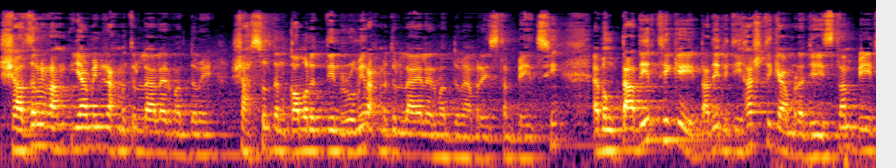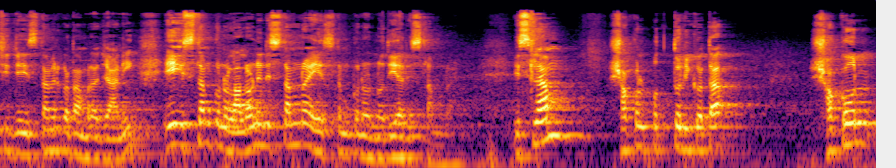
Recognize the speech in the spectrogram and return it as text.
শাহজালাল ইয়ামিন রহমতুল্লাহ আলের মাধ্যমে, শাহ সুলতান কমরুদ্দিন রুমি রহমতুল্লাহ আলের মাধ্যমে আমরা ইসলাম পেয়েছি। এবং তাদের থেকে, তাদের ইতিহাস থেকে আমরা যে ইসলাম পেয়েছি, যে ইসলামের কথা আমরা জানি, এই ইসলাম কোনো লালনের ইসলাম নয়, এই ইসলাম কোনো নদিয়ার ইসলাম নয়। ইসলাম সকল পত্তলিকতা, সকল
